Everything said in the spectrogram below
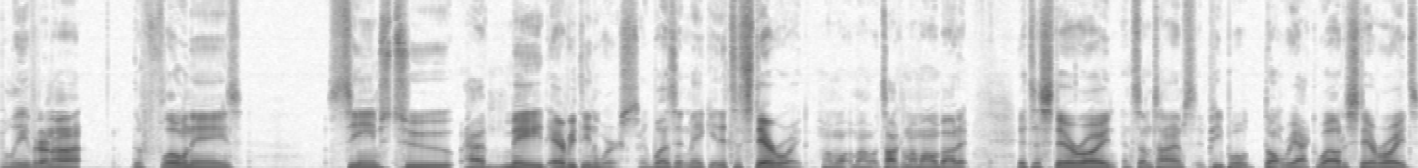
believe it or not, the Flonase seems to have made everything worse. It wasn't making. It's a steroid. My, my talking to my mom about it. It's a steroid, and sometimes people don't react well to steroids.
